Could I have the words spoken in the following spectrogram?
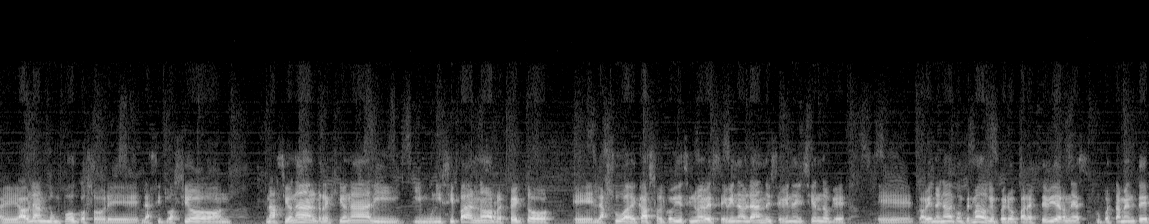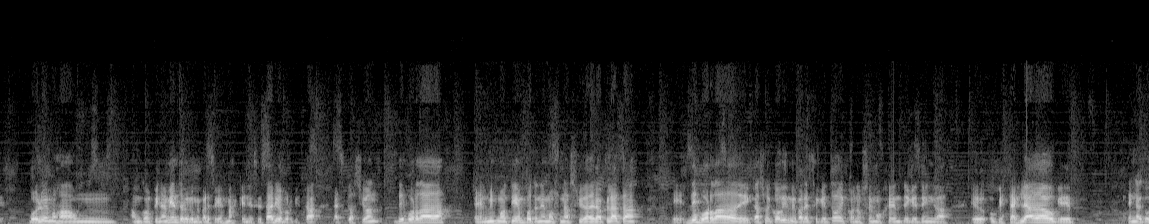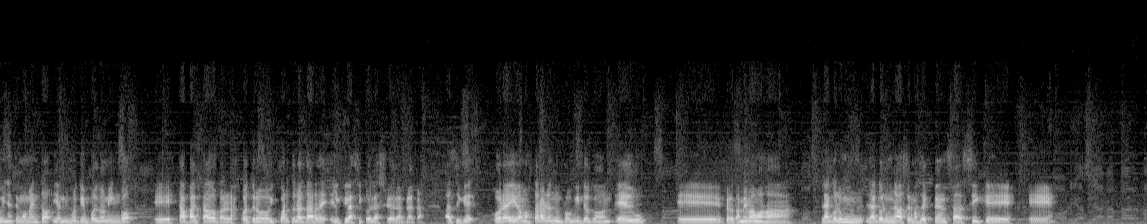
eh, hablando un poco sobre la situación nacional, regional y, municipal, ¿no? Respecto eh, la suba de casos del COVID-19, se viene hablando y se viene diciendo que eh, todavía no hay nada confirmado, que, pero para este viernes supuestamente volvemos a un, a un confinamiento, lo que me parece que es más que necesario porque está la situación desbordada. En el mismo tiempo tenemos una ciudad de La Plata eh, desbordada de casos de COVID. Me parece que todos conocemos gente que tenga o que está aislada o que tenga COVID en este momento. Y al mismo tiempo el domingo eh, está pactado para las 4 y cuarto de la tarde el clásico de la Ciudad de La Plata. Así que por ahí vamos a estar hablando un poquito con Edu, pero también vamos a... La columna, la columna va a ser más extensa, así que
